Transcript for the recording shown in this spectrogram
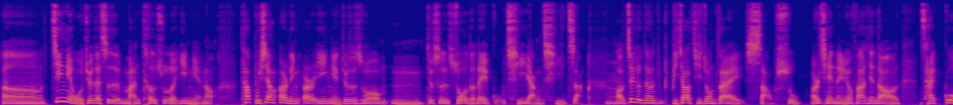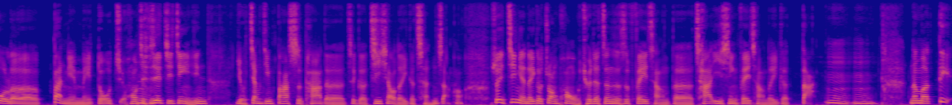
嗯，今年我觉得是蛮特殊的一年哦。它不像二零二一年，就是说，嗯，就是所有的类股齐扬齐涨。哦，这个呢就比较集中在少数，而且呢，你会发现到才过了半年没多久，这些基金已经。有将近八十趴的这个绩效的一个成长哈，所以今年的一个状况，我觉得真的是非常的差异性非常的一个大。嗯嗯，那么第。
